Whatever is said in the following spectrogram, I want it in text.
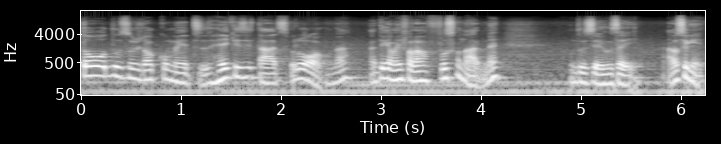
todos os documentos requisitados pelo órgão, né? Antigamente falava funcionário, né? Um dos erros aí. É o seguinte:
